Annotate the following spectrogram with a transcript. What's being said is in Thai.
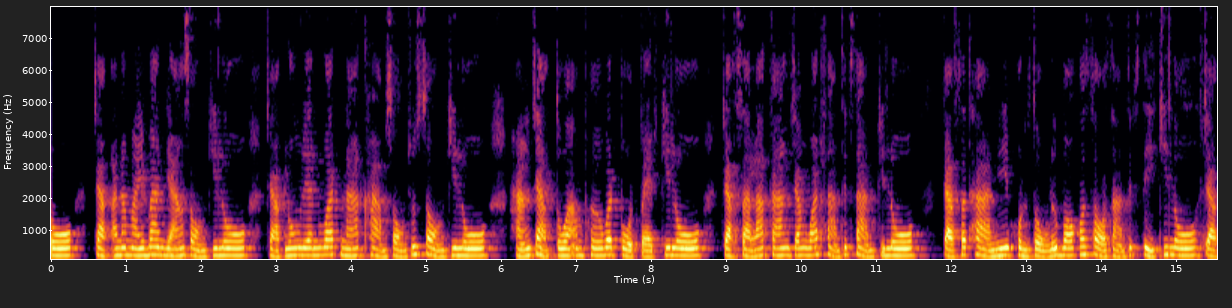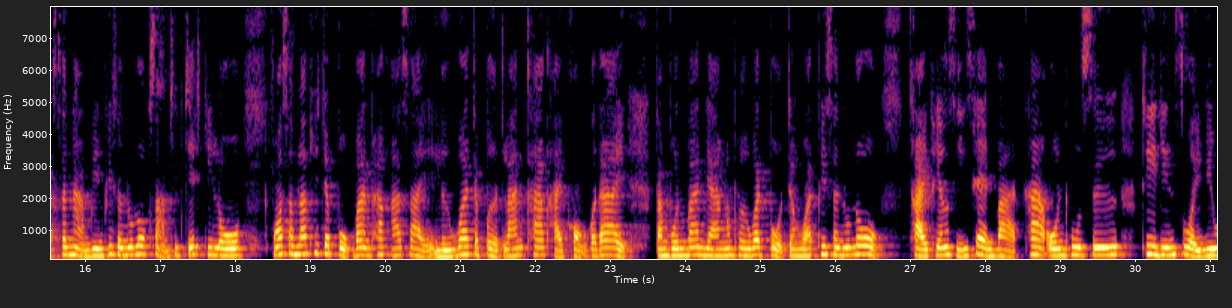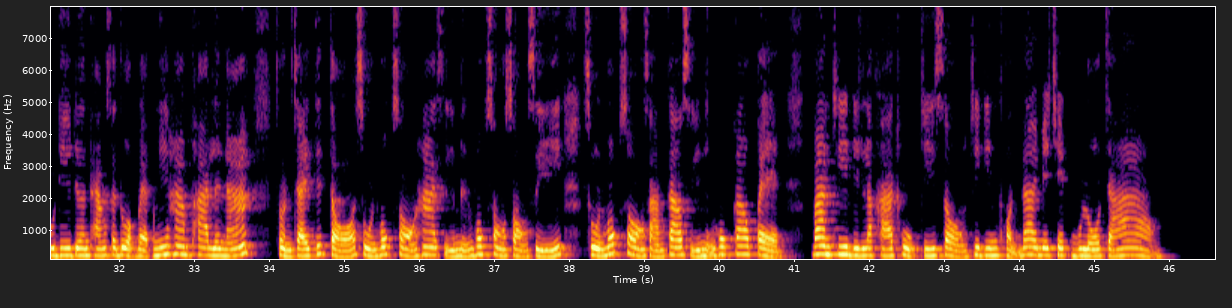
จากอนามัยบ้านยาง 2 กิโล จากโรงเรียนวัดนาขาม 2.2 กิโล ห่างจากตัวอำเภอวัดโบสถ์8กิโล จากสารากลางจังหวัด 33 กิโล จากสถานีขนส่งหรือบอขส34 กิโล จากสนามบินพิษณุโลก 37 กิโลเหมาะสำหรับที่จะปลูกบ้านพักอาศัย หรือว่าจะเปิดร้านค้าขายของก็ได้ ตำบลบ้านยางอำเภอวัดโบดจังหวัดพิษณุโลก ขายเพียงสีแสนบาท ค่าโอนผู้ซื้อ ที่ดินสวยวิวดีเดินทางสะดวกแบบนี้ห้ามพลาดเลยนะ สนใจติดต่อ 0625416224 0623941698 บ้านที่ดินราคาถูกกี๒ที่ดินผ่อนได้ไม่เช็คบุโรจ้า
